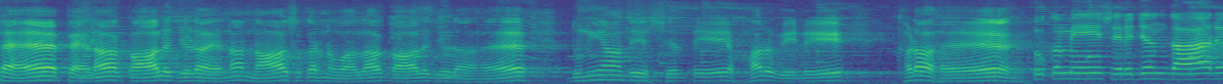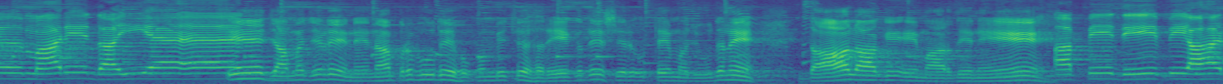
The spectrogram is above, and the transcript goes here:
ਭੈ ਭੈੜਾ ਕਾਲ ਜਿਹੜਾ ਹੈ ਨਾ ਨਾਸ ਕਰਨ ਵਾਲਾ ਕਾਲ ਜਿਹੜਾ ਹੈ ਦੁਨੀਆ ਦੇ ਸਿਰ ਤੇ ਹਰ ਵੇਲੇ ਖੜਾ ਹੈ। ਹੁਕਮੇ ਸਿਰਜਨਦਾਰ ਮਾਰੇ ਦਾਈ ਐ ਇਹ ਜਮ ਜਿਹੜੇ ਨੇ ਨਾ ਪ੍ਰਭੂ ਦੇ ਹੁਕਮ ਵਿੱਚ ਹਰੇਕ ਦੇ ਸਿਰ ਉੱਤੇ ਮੌਜੂਦ ਨੇ। ਦਾ ਲਾ ਕੇ ਇਹ ਮਾਰਦੇ ਨੇ। ਆਪੇ ਦੇ ਪਿਆਰ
